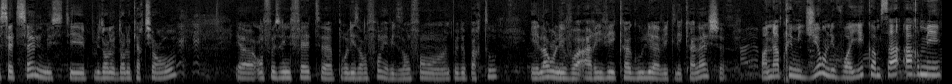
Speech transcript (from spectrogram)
cette scène, mais c'était plus dans le, dans le, quartier en haut. Euh, on faisait une fête pour les enfants, il y avait des enfants un peu de partout. Et là, on les voit arriver cagoulés avec les calaches. En après-midi, on les voyait comme ça, armés.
